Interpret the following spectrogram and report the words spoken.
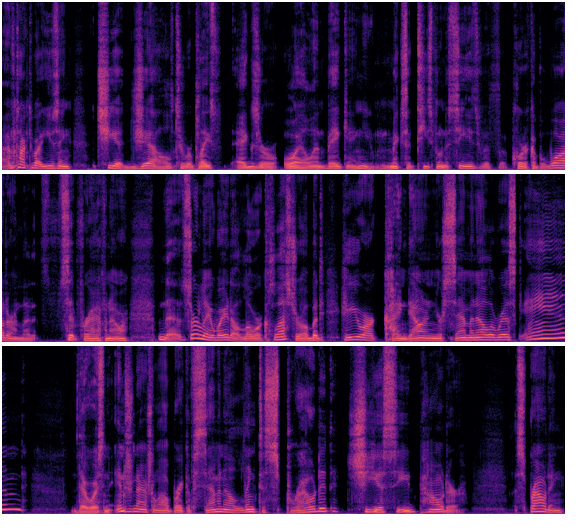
I've talked about using chia gel to replace eggs or oil in baking. You mix a teaspoon of seeds with a quarter cup of water and let it sit for half an hour. Uh, certainly a way to lower cholesterol, but here you are cutting down on your salmonella risk, and there was an international outbreak of salmonella linked to sprouted chia seed powder. Sprouting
